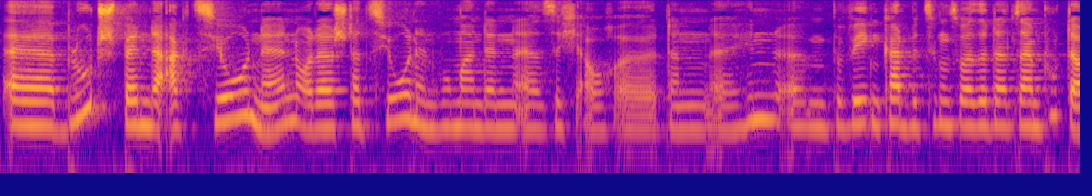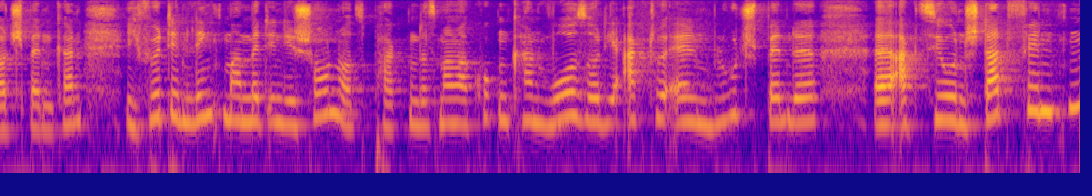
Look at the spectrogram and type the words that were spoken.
äh, Blutspendeaktionen oder Stationen, wo man denn äh, sich auch äh, dann äh, hin ähm, bewegen kann, beziehungsweise dann sein Blut dort spenden kann. Ich würde den Link mal mit in die Shownotes packen, dass man mal gucken kann, wo so die aktuellen Blutspendeaktionen stattfinden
